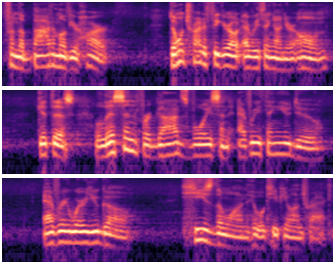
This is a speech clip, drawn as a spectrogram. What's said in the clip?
from the bottom of your heart. Don't try to figure out everything on your own. Get this listen for God's voice in everything you do, everywhere you go. He's the one who will keep you on track.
